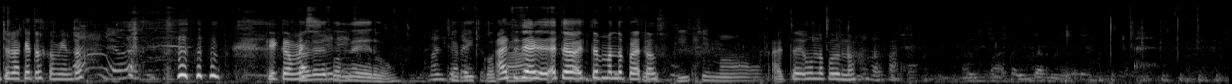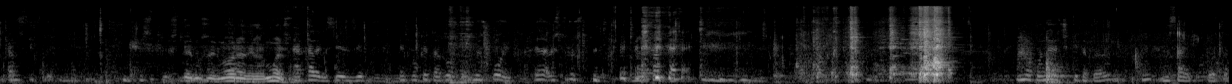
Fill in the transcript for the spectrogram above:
¿Tú qué estás comiendo? ¿Qué comes? Caldo de cordero. Qué rico. Ah, te, te, te, te mando para todos. Riquísimo. Ah, te- uno por uno. Estemos en hora del almuerzo. Acá del es porque está roto, no es pollo, es avestruz. No, cuando era chiquita, pero no sabe cortar.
